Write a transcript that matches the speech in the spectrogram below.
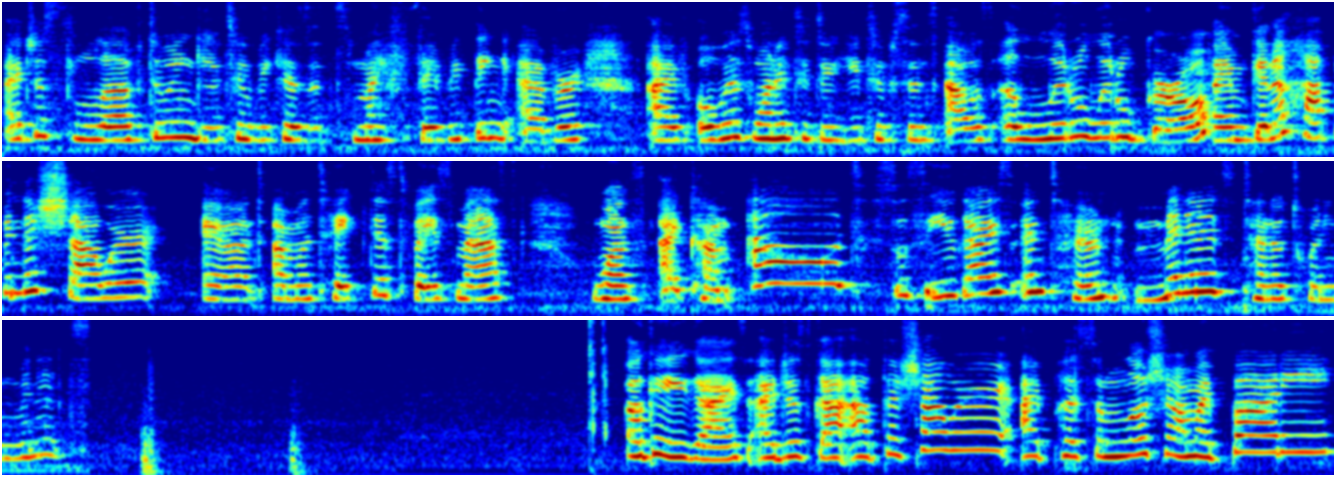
I just love doing youtube because it's my favorite thing ever. I've always wanted to do youtube since i was a little little girl. I'm gonna hop in the shower and i'm gonna take this face mask once i come out so see you guys in 10 minutes 10 or 20 minutes Okay, you guys, I just got out the shower. I put some lotion on my body,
